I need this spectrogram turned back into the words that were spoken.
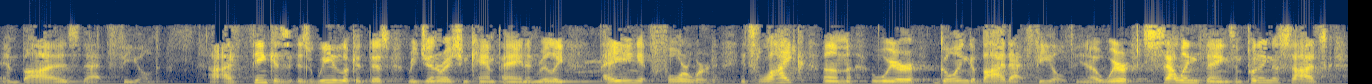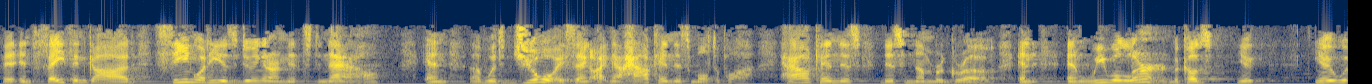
and buys that field. I think as, as we look at this regeneration campaign and really paying it forward, it's like um, we're going to buy that field. You know, we're selling things and putting aside in faith in God, seeing what He is doing in our midst now, and uh, with joy saying, "All right, now how can this multiply? How can this this number grow?" And and we will learn because you. You know,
